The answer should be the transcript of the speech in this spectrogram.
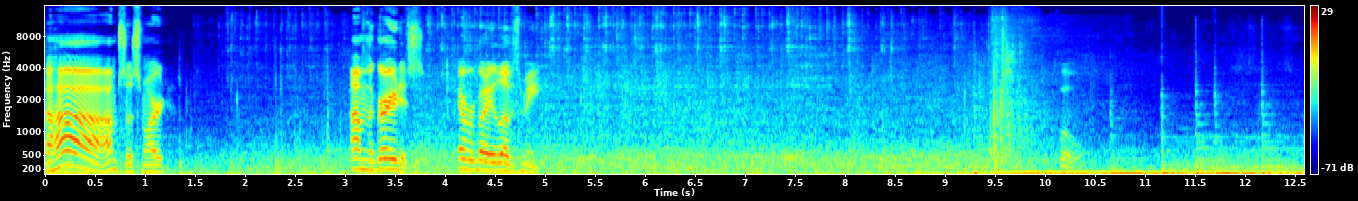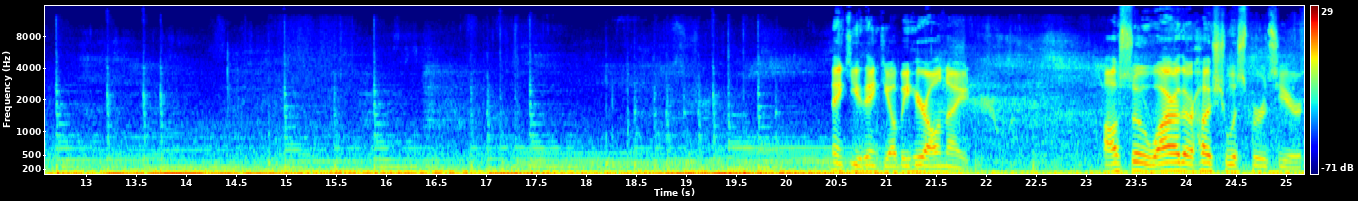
Aha! I'm so smart. I'm the greatest. Everybody loves me. Thank you, thank you. I'll be here all night. Also, why are there hushed whispers here?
